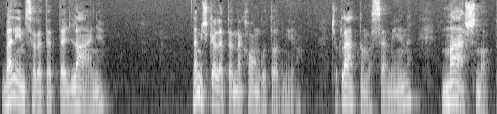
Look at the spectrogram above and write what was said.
belém szeretett egy lány, nem is kellett ennek hangot adnia. Csak láttam a szemén, másnap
